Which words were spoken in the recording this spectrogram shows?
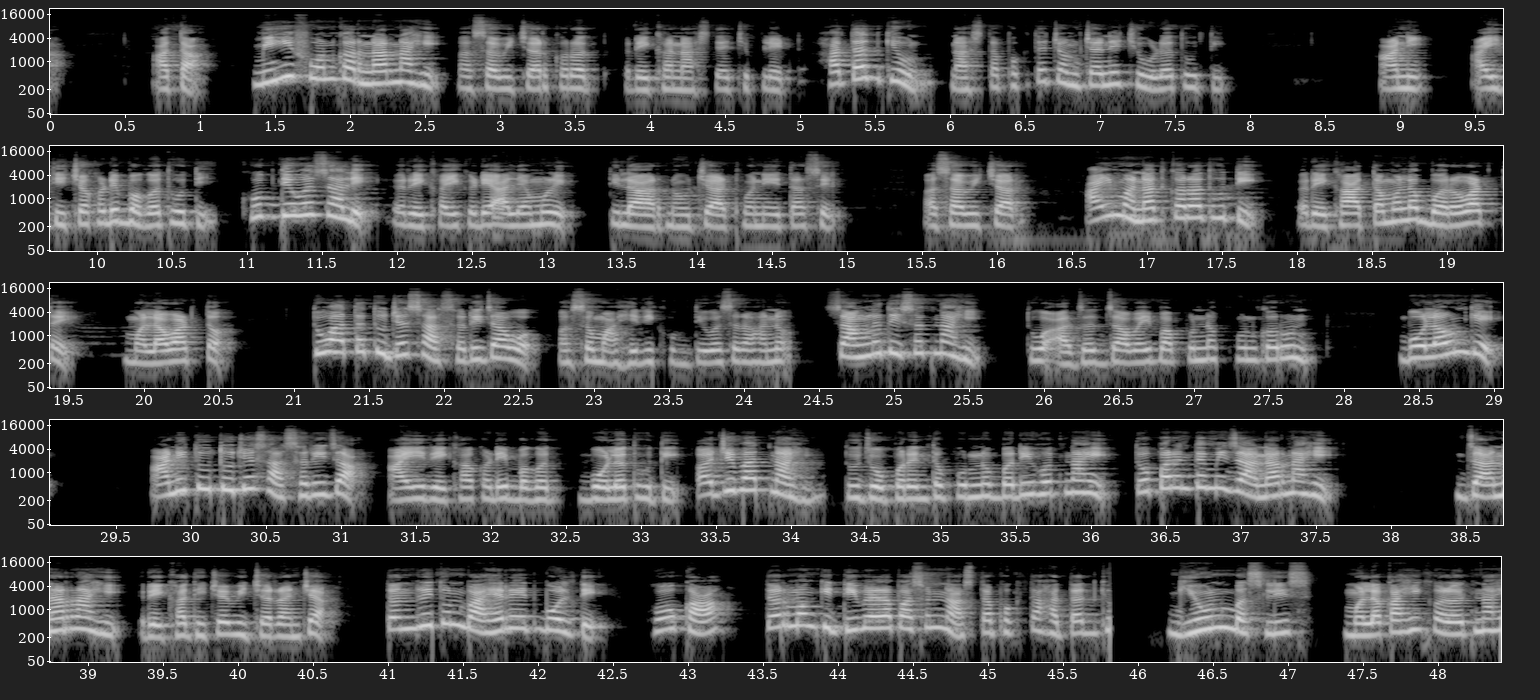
आता मीही फोन करणार नाही असा विचार करत रेखा नाश्त्याची प्लेट हातात घेऊन नाश्ता फक्त चमच्याने चिवडत होती. आणि आई तिच्याकडे बघत होती. खूप दिवस झाले रेखा इकडे आल्यामुळे तिला अर्णवची आठवण येत असेल. असा विचार आई मनात करत होती. रेखा आता मला बरं वाटतंय. मला वाटतं. तू आता तुझ्या सासरी जावं असं माहेरी खूप दिवस राहणं चांगलं दिसत नाही. तू आजच जावई बापूंना फोन करून बोलावून घे. आणि तू तुझ्या सासरी जा. आई रेखाकडे बघत बोलत होती. अजिबात नाही. तू जोपर्यंत पूर्ण बरी होत नाही तोपर्यंत मी जाणार नाही. जाणार नाही रेखा तिच्या विचारांच्या. तंद्रीतून बाहेर येत बोलते हो का? तर मग किती वेळापासून नाश्ता फक्त हातात घेऊन घेऊन बसलीस? मला काही कळत नाही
